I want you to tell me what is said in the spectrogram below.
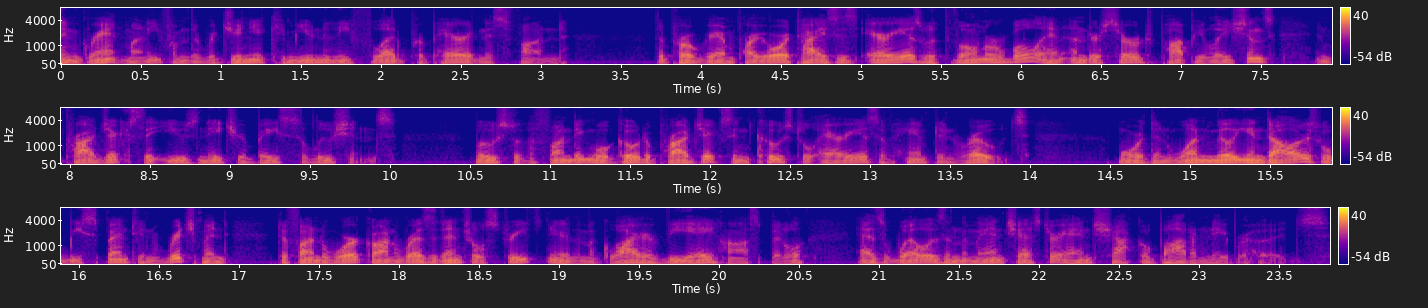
in grant money from the Virginia Community Flood Preparedness Fund. The program prioritizes areas with vulnerable and underserved populations and projects that use nature based solutions. Most of the funding will go to projects in coastal areas of Hampton Roads. More than $1 million will be spent in Richmond to fund work on residential streets near the McGuire VA Hospital, as well as in the Manchester and Shockoe Bottom neighborhoods.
